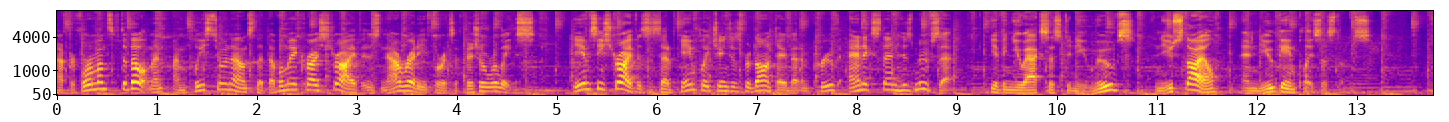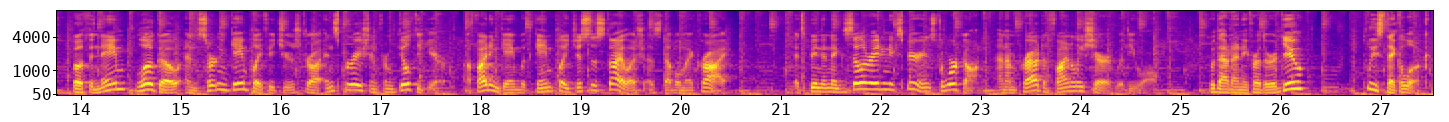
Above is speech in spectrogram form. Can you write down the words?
After four months of development, I'm pleased to announce that Devil May Cry Strive is now ready for its official release. DMC Strive is a set of gameplay changes for Dante that improve and extend his moveset, giving you access to new moves, new style, and new gameplay systems. Both the name, logo, and certain gameplay features draw inspiration from Guilty Gear, a fighting game with gameplay just as stylish as Devil May Cry. It's been an exhilarating experience to work on, and I'm proud to finally share it with you all. Without any further ado, please take a look.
